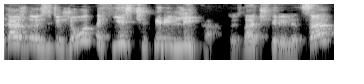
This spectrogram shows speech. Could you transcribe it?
каждого из этих животных есть четыре лика, то есть да, четыре лица.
